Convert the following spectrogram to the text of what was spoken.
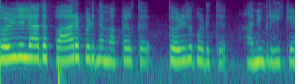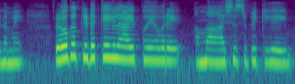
തൊഴിലില്ലാതെ ഭാരപ്പെടുന്ന മക്കൾക്ക് തൊഴിൽ കൊടുത്ത് അനുഗ്രഹിക്കണമേ. രോഗക്കിടക്കയിലായിപ്പോയവരെ അമ്മ ആശ്വസിപ്പിക്കുകയും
